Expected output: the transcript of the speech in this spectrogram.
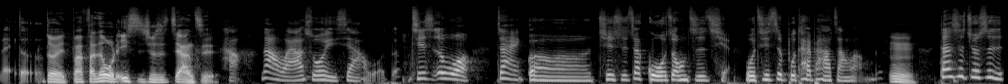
类的？对，反反正我的意思就是这样子。好。那我要说一下我的，其实我在呃，其实，在国中之前，我其实不太怕蟑螂的，嗯，但是就是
